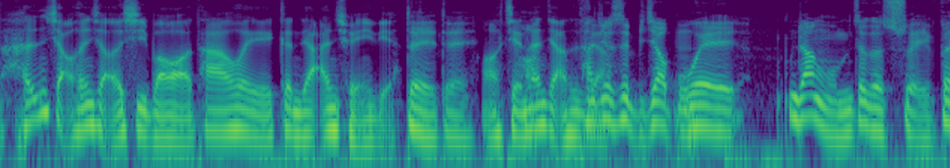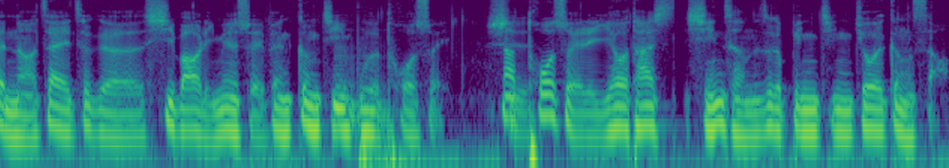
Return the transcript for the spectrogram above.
很小很小的细胞啊，它会更加安全一点。对对。啊，简单讲是，它就是比较不会让我们这个水分呢，在这个细胞里面水分更进一步的脱水。那脱水了以后，它形成的这个冰晶就会更少。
